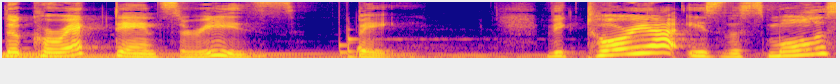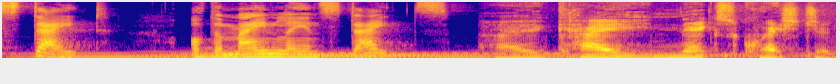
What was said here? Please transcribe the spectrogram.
The correct answer is B. Victoria is the smallest state of the mainland states. Okay, next question.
